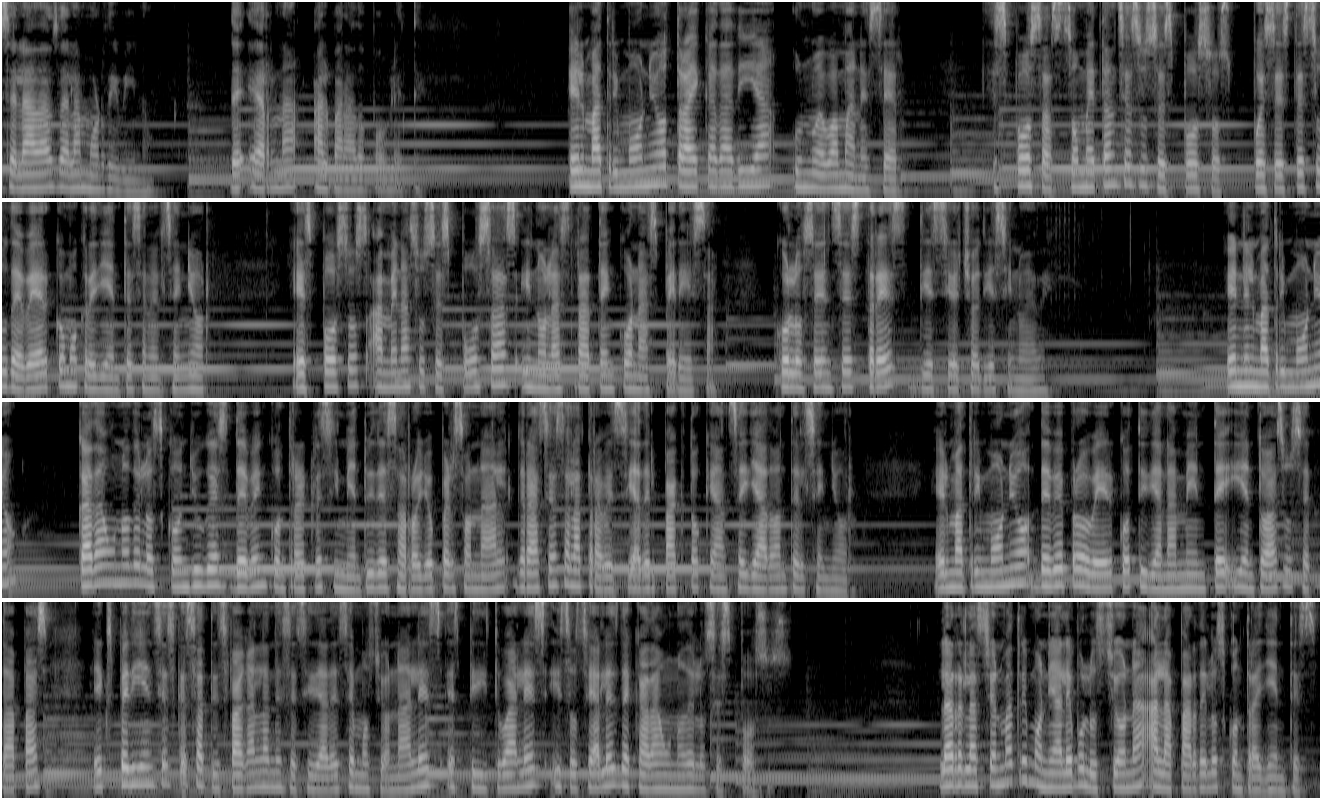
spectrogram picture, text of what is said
Pinceladas del Amor Divino de Erna Alvarado Poblete. El matrimonio trae cada día un nuevo amanecer. Esposas, sométanse a sus esposos, pues este es su deber como creyentes en el Señor. Esposos, amen a sus esposas y no las traten con aspereza. Colosenses 3, 18, 19. En el matrimonio, cada uno de los cónyuges debe encontrar crecimiento y desarrollo personal gracias a la travesía del pacto que han sellado ante el Señor. El matrimonio debe proveer cotidianamente y en todas sus etapas experiencias que satisfagan las necesidades emocionales, espirituales y sociales de cada uno de los esposos. La relación matrimonial evoluciona a la par de los contrayentes.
